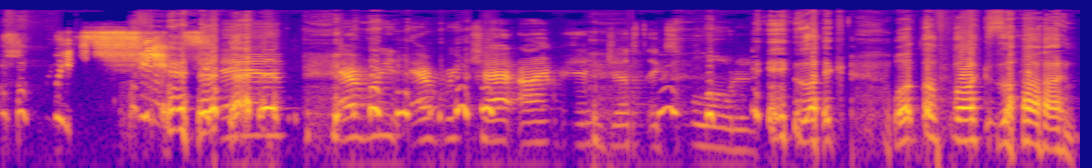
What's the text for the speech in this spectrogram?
Holy shit! and every every chat I'm in just exploded. He's like, what the fuck's on?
